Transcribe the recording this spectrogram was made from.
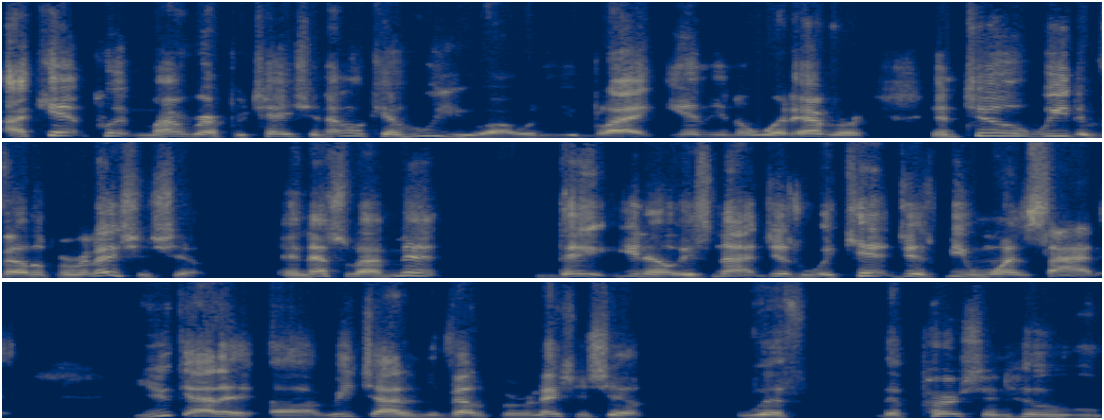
I can't put my reputation, I don't care who you are, whether you black, Indian, or whatever, until we develop a relationship. And that's what I meant. They, you know, it's not just, it can't just be one sided. You got to uh, reach out and develop a relationship with the person who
